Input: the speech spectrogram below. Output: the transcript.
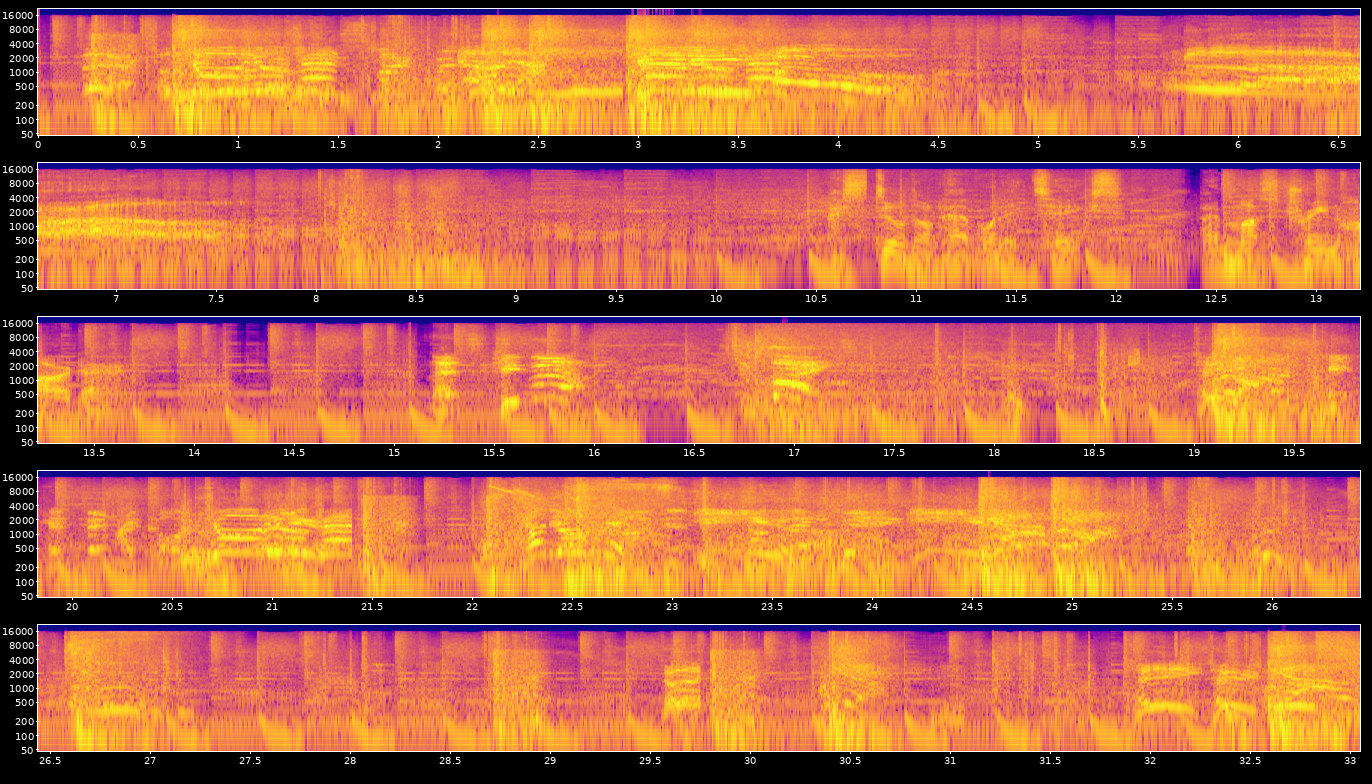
Shoryuken! I still don't have what it takes. I must train harder. Let's keep it up! Fight! The first hit has been recorded. Shoryuken! Hadouken! One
